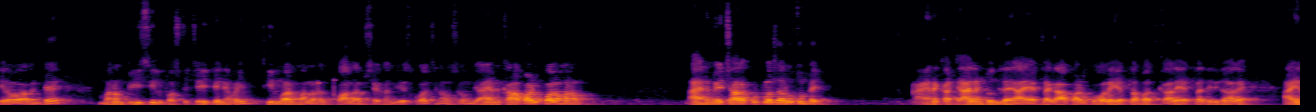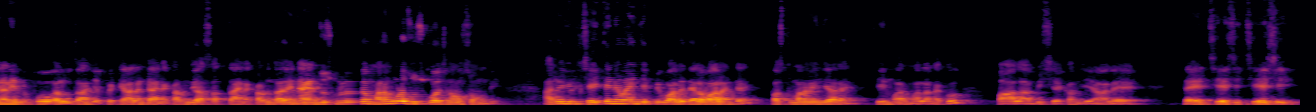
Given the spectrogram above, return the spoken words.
తెలవాలంటే మనం బీసీలు ఫస్ట్ చైతన్యమై తీర్మార్ మల్లనకు పాలాభిషేకం చేసుకోవాల్సిన అవసరం ఉంది. ఆయన కాపాడుకోవాలి మనం. ఆయన మీద చాలా కుట్రలు జరుగుతుంటాయి. ఆయనకు ఆ టాలెంట్ ఉందిలే. ఎట్లా కాపాడుకోవాలి ఎట్లా బతకాలి ఎట్లా తిరగాలి ఆయన నేను పోగలుగుతా అని చెప్పే టాలెంట్ ఆయన కాడ ఉంది ఆ సత్తా ఆయన కాడ ఉంది అదన్నీ ఆయన చూసుకుంటే మనం కూడా చూసుకోవాల్సిన అవసరం ఉంది. అరే వీళ్ళు చైతన్యం అని చెప్పి వాళ్ళు తెలవాలంటే ఫస్ట్ మనం ఏం చేయాలి? తీర్మార్ మల్లనకు పాలాభిషేకం చేయాలి. దయచేసి చేసి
